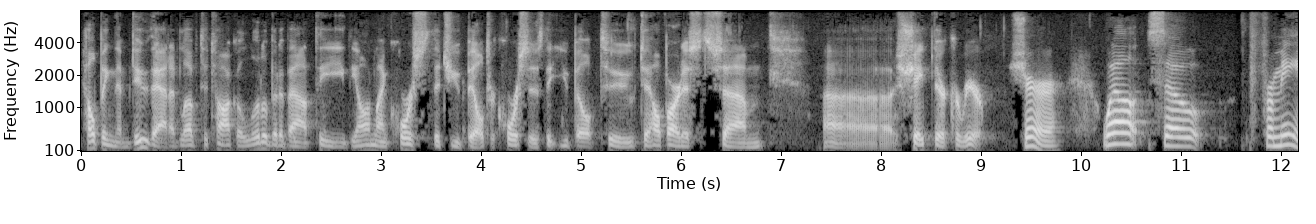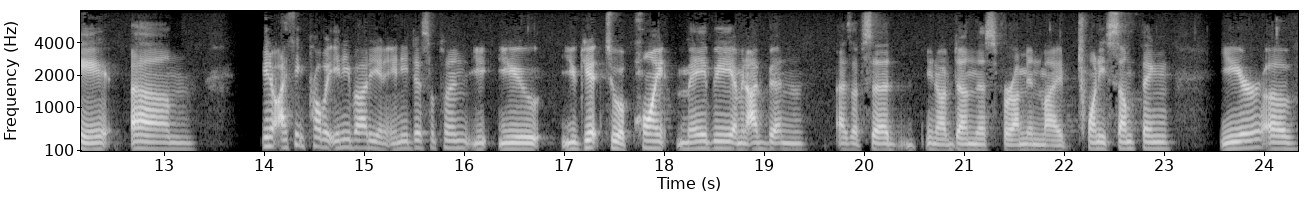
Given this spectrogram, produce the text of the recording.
helping them do that. I'd love to talk a little bit about the the online course that you built or courses that you built to to help artists um, uh, shape their career. Sure. Well, so for me, um, you know, I think probably anybody in any discipline, you, you you get to a point. Maybe I mean, I've been, as I've said, you know, I've done this for I'm in my twenty something year of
